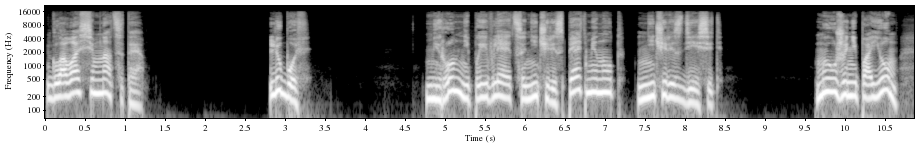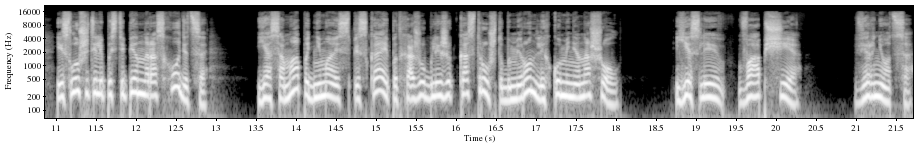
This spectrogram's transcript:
Глава 17. Любовь. Мирон не появляется ни через пять минут, ни через десять. Мы уже не поем, и слушатели постепенно расходятся. Я сама поднимаюсь с песка и подхожу ближе к костру, чтобы Мирон легко меня нашел. Если вообще вернется.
